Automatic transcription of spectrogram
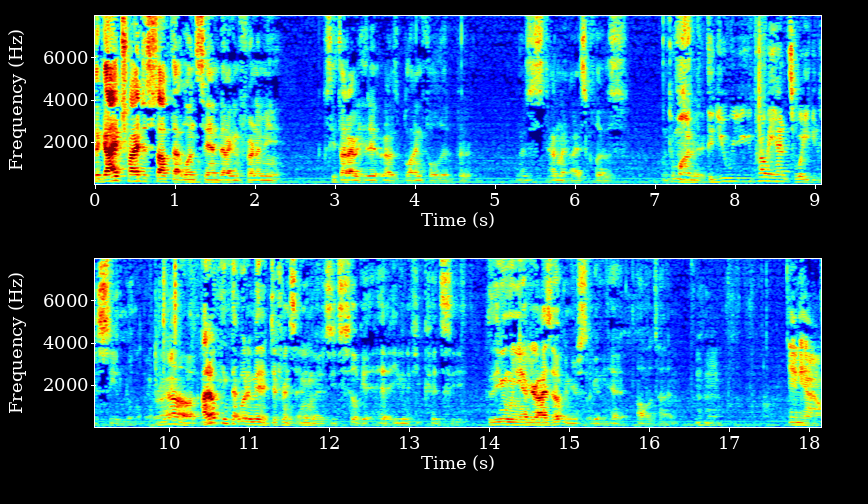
the guy tried to stop that one sandbag in front of me because he thought I would hit it, but I was blindfolded. But I just had my eyes closed. Come on, Straight. did you? You probably had it to where you could just see a little bit, right? No, I don't think that would have made a difference anyways. You'd still get hit even if you could see. Because even when you have your eyes open, you're still getting hit all the time. Mm-hmm. Anyhow,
